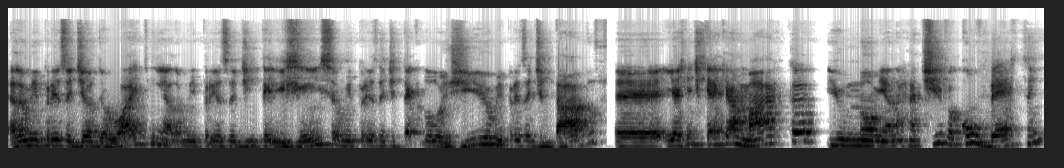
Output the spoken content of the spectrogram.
Ela é uma empresa de underwriting, ela é uma empresa de inteligência, uma empresa de tecnologia, uma empresa de dados. É, e a gente quer que a marca e o nome e a narrativa conversem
